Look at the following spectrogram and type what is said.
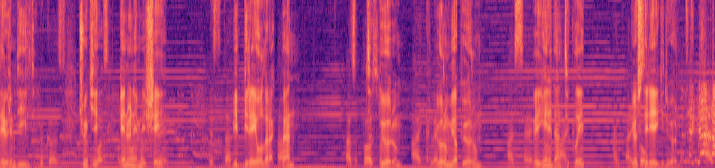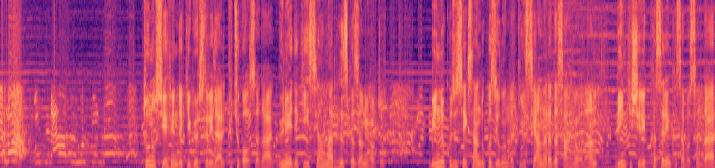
devrim değildi. Çünkü en önemli şey bir birey olarak ben tıklıyorum, yorum yapıyorum ve yeniden tıklayıp gösteriye gidiyorum. Tunus şehrindeki gösteriler küçük olsa da güneydeki isyanlar hız kazanıyordu. 1989 yılındaki isyanlara da sahne olan bin kişilik Kasarin kasabasında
